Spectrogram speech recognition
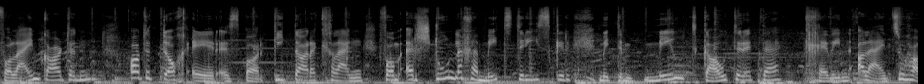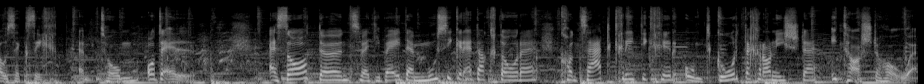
von Lime Garden oder doch eher ein paar Gitarrenklänge vom erstaunlichen Mit-30er mit dem mild gealterten Kevin allein zu Hause Gesicht, Tom Odell. So tönt es, wenn die beiden Musikredaktoren, Konzertkritiker und Gurtenchronisten in die Tasten hauen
